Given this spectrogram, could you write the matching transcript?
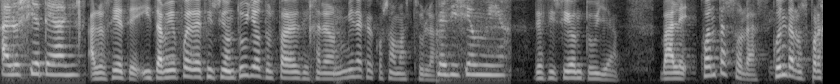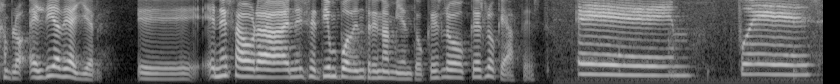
A los 7 años. A los siete. ¿Y también fue decisión tuya o tus padres dijeron, mira qué cosa más chula? Decisión mía. Decisión tuya. Vale, ¿cuántas horas? Cuéntanos, por ejemplo, el día de ayer, eh, en esa hora, en ese tiempo de entrenamiento, ¿qué es lo, qué es lo que haces? Eh, pues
